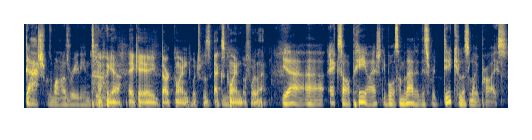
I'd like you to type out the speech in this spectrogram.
Dash was one I was really into. Oh yeah, aka Darkcoin, which was Xcoin before that. Yeah, uh, XRP. I actually bought some of that at this ridiculous low price.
